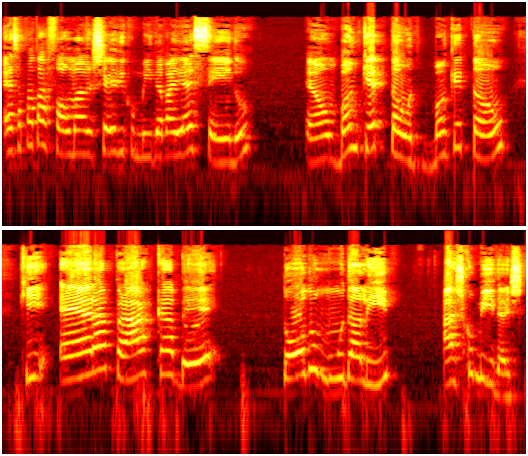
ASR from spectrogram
essa plataforma cheia de comida vai descendo. É um banquetão, banquetão que era para caber todo mundo ali as comidas.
